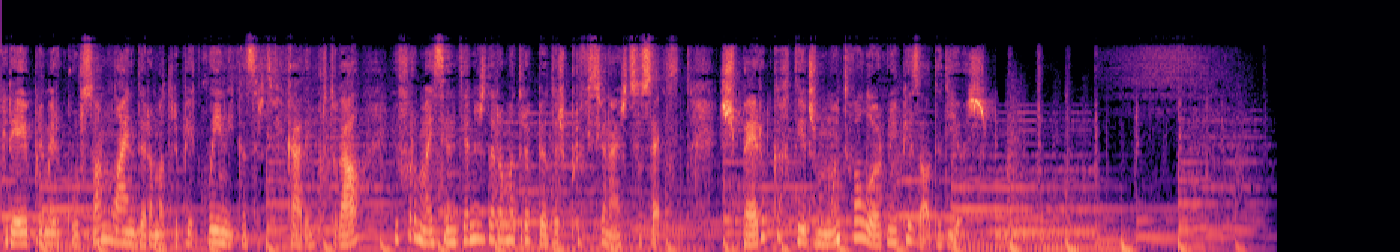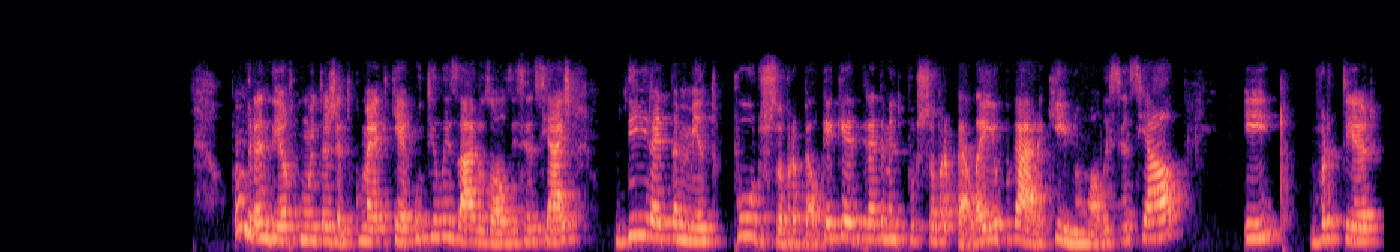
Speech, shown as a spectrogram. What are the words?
Criei o primeiro curso online de aromaterapia clínica certificada em Portugal e formei centenas de aromaterapeutas profissionais de sucesso. Espero que retires muito valor no episódio de hoje. Um grande erro que muita gente comete que é utilizar os óleos essenciais diretamente puros sobre a pele. O que é que é diretamente puros sobre a pele? É eu pegar aqui num óleo essencial e verter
